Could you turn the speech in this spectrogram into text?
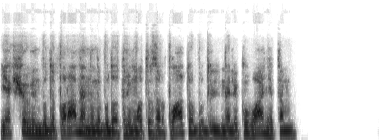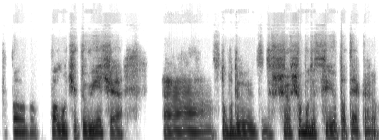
Якщо він буде поранений, не буде отримувати зарплату, буде на лікуванні, там по- получить увечья, е, то буде що, що буде з цією іпотекою?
